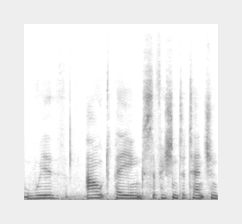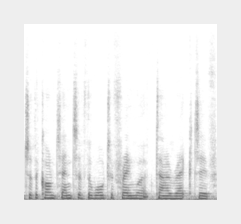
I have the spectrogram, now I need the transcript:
without paying sufficient attention to the content of the Water Framework Directive.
